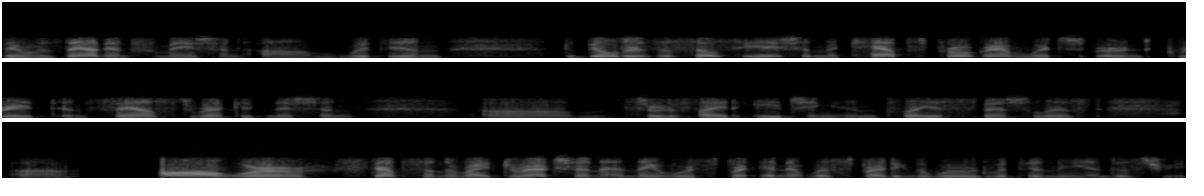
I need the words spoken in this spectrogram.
there was that information um, within the Builders Association, the CAPS program, which earned great and fast recognition, um, certified aging in place specialist. Uh, all were steps in the right direction, and they were spread, and it was spreading the word within the industry.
